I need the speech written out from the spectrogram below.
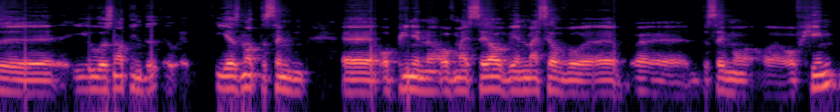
uh, he was not in the he has not the same uh, opinion of myself and myself uh, uh, the same uh, of him.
